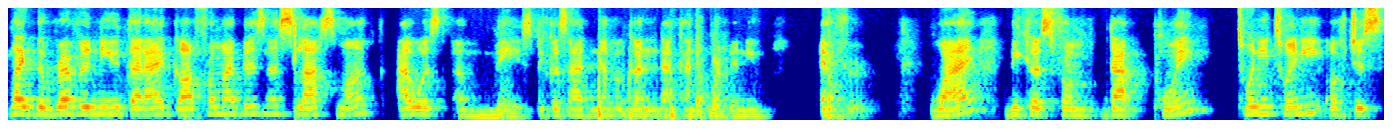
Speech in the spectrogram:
like the revenue that I got from my business last month, I was amazed because I had never gotten that kind of revenue ever. Why? Because from that point, 2020, of just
